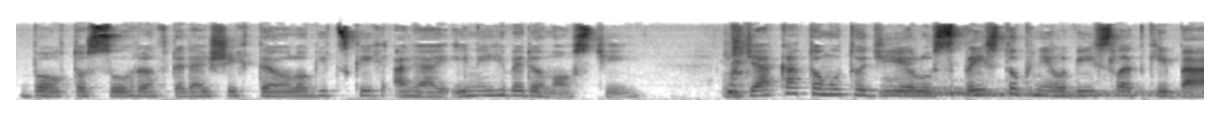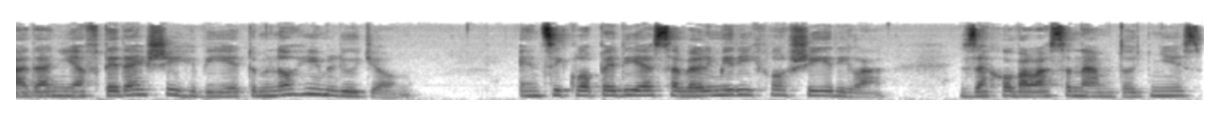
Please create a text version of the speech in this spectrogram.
Bol to súhrn vtedajších teologických, ale aj iných vedomostí. Vďaka tomuto dielu sprístupnil výsledky bádania vtedajších vied mnohým ľuďom. Encyklopédia sa veľmi rýchlo šírila. Zachovala sa nám dodnes,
